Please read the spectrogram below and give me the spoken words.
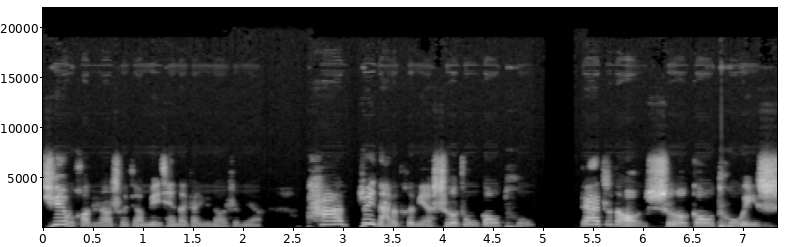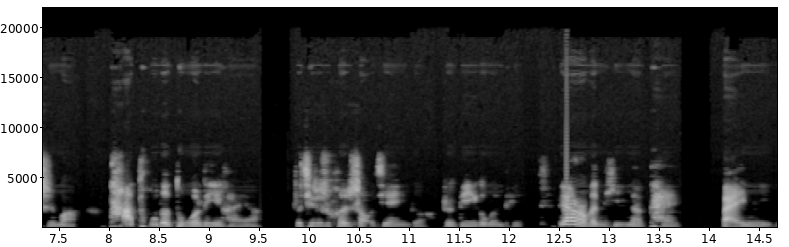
七月五号这张舌象明显的感觉到什么呀？他最大的特点，舌中高凸。大家知道舌高凸为实嘛？它凸的多厉害呀！这其实是很少见一个，这是第一个问题。第二个问题，那苔白腻，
